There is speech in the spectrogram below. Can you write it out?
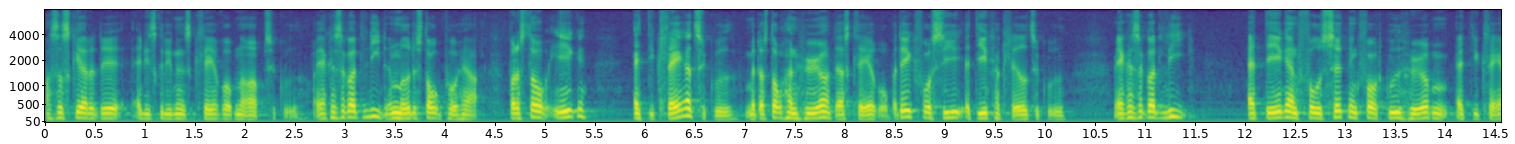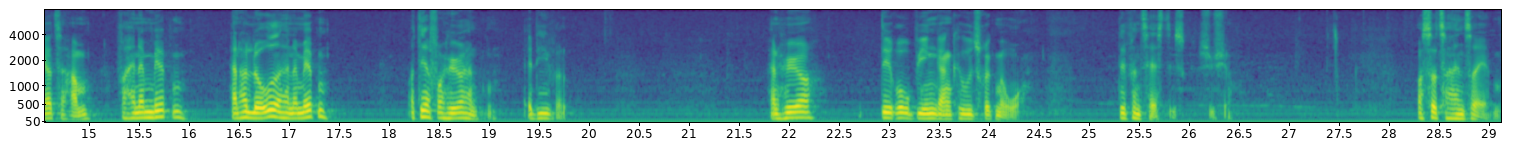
Og så sker der det, at israeliternes klage åbner op til Gud. Og jeg kan så godt lide den måde, det står på her. For der står ikke, at de klager til Gud, men der står, at han hører deres klageråb. Og det er ikke for at sige, at de ikke har klaget til Gud. Men jeg kan så godt lide, at det ikke er en forudsætning for, at Gud hører dem, at de klager til ham. For han er med dem. Han har lovet, at han er med dem. Og derfor hører han dem alligevel. Han hører det råb, vi ikke engang kan udtrykke med ord. Det er fantastisk, synes jeg. Og så tager han sig af dem.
